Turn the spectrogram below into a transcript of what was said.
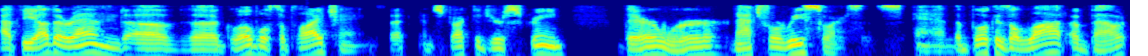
At the other end of the global supply chains that constructed your screen, there were natural resources. And the book is a lot about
